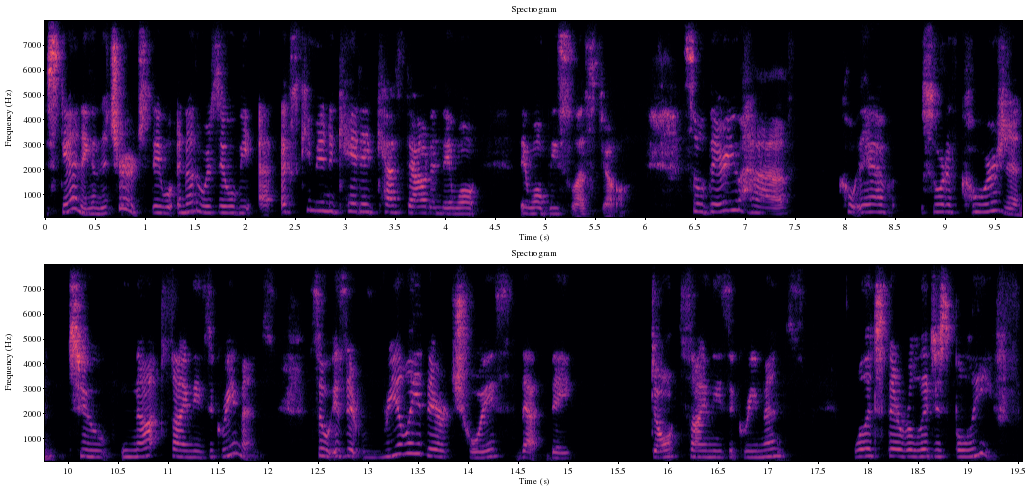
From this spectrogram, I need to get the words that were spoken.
standing in the church. They will, in other words, they will be excommunicated, cast out, and they won't they won't be celestial. So there you have they have sort of coercion to not sign these agreements. So is it really their choice that they don't sign these agreements? Well, it's their religious belief,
